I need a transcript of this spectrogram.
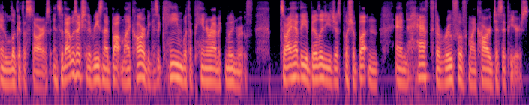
and look at the stars. And so that was actually the reason I bought my car because it came with a panoramic moonroof. So I have the ability to just push a button and half the roof of my car disappears.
